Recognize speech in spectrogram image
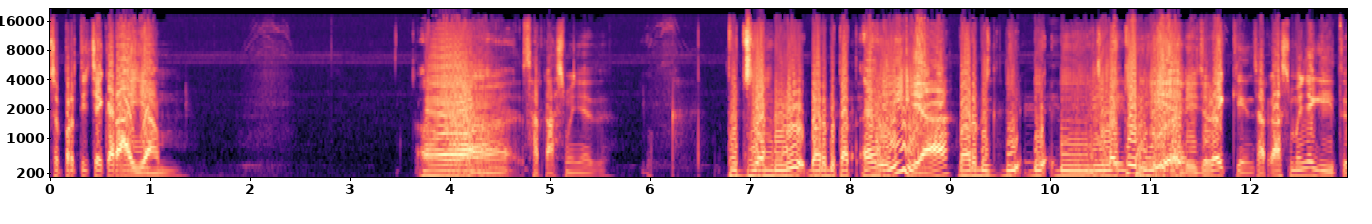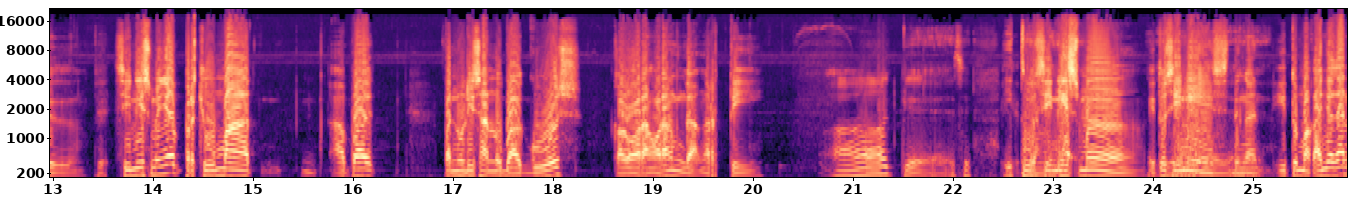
seperti ceker ayam oh. Eh, sarkasmenya itu. Pujian dulu baru dipat eh iya. baru di, di, di, dijelekin Di- gitu iya ya. dijelekin. Sarkasmenya gitu sinismenya percuma. Apa penulisan lu bagus kalau orang-orang nggak ngerti. Oke, sih. Itu yang sinisme. itu Iya, sinis iya, dengan itu makanya kan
